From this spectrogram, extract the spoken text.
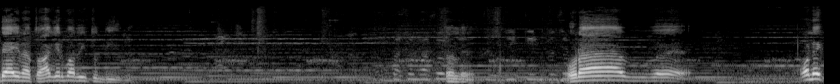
দেয় না তো, আগের বারই তো দিইনি তাহলে? ওরা অনেক,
